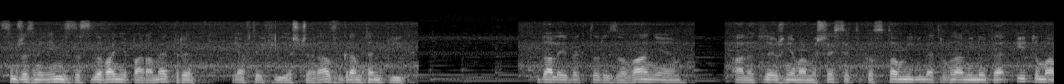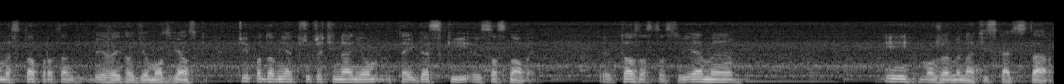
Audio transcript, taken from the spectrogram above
z tym, że zmienimy zdecydowanie parametry. Ja w tej chwili jeszcze raz wgram ten plik. Dalej wektoryzowanie, ale tutaj już nie mamy 600, tylko 100 mm na minutę i tu mamy 100%, jeżeli chodzi o moc wiązki czyli podobnie jak przy przecinaniu tej deski sosnowej. To zastosujemy i możemy naciskać start.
